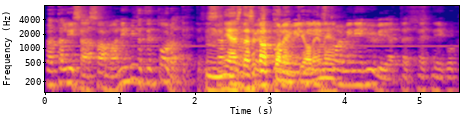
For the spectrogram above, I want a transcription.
Tätä lisää samaa. Niin mitä te odotitte? Siis mm, niinhän sitä se kakkonenkin oli. Niin, niin. toimii niin hyvin, että, että, että, että kuin,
